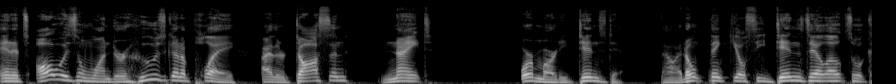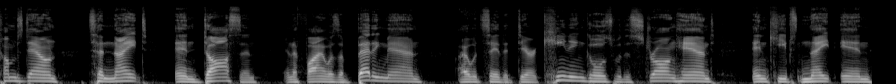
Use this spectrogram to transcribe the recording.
And it's always a wonder who's going to play either Dawson, Knight, or Marty Dinsdale. Now, I don't think you'll see Dinsdale out, so it comes down to Knight and Dawson. And if I was a betting man, I would say that Derek Keenan goes with a strong hand and keeps Knight in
